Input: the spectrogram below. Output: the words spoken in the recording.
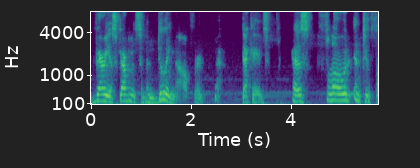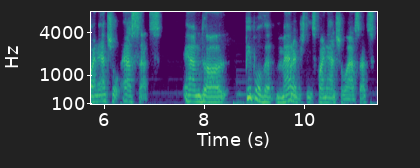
various governments have been doing now for decades has flowed into financial assets. And uh, people that manage these financial assets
